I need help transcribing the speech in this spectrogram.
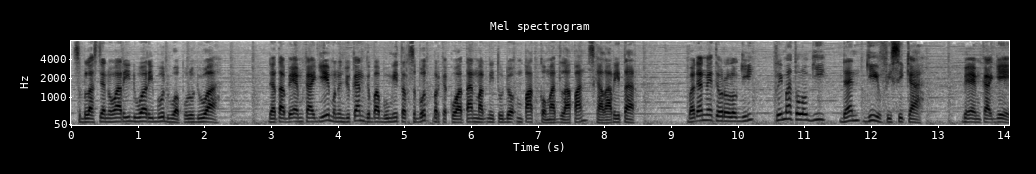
11 Januari 2022. Data BMKG menunjukkan gempa bumi tersebut berkekuatan magnitudo 4,8 skala Richter. Badan Meteorologi, Klimatologi, dan Geofisika BMKG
